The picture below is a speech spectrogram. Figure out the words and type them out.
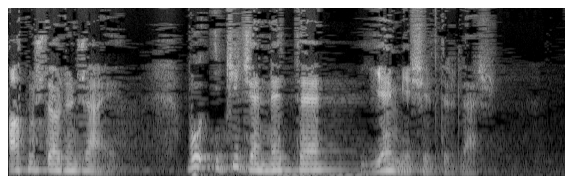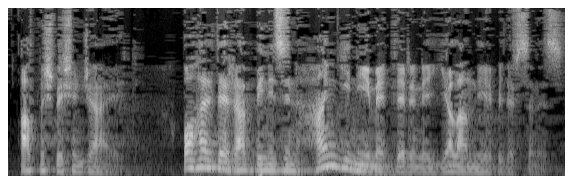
64. ayet. Bu iki cennette yemyeşildirler. 65. ayet. O halde Rabbinizin hangi nimetlerini yalanlayabilirsiniz?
